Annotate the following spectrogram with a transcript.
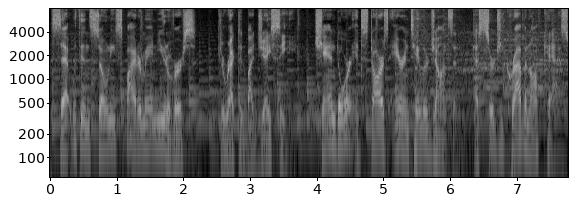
set within Sony Spider-Man universe, directed by J.C. Chandor, it stars Aaron Taylor Johnson as Sergei Kravinoff Cass,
